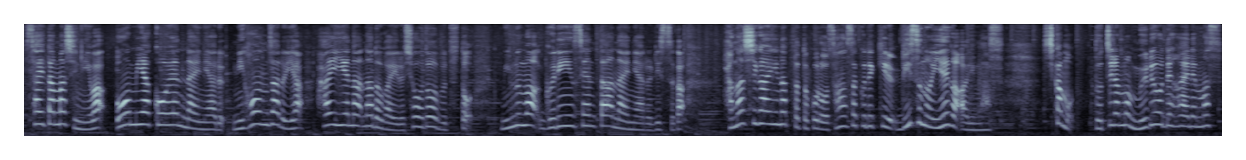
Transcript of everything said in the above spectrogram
埼玉市には大宮公園内にあるニホンザルやハイエナなどがいる小動物と見沼グリーンセンター内にあるリスが放し飼いになったところを散策できるリスの家があります。しかもどちらも無料で入れます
